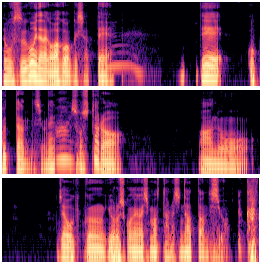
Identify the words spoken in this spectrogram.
で僕すごいなんかワクワクしちゃってで送ったんですよね、はい。そしたらあのじゃあ大木くんよろしくお願いしますって話になったんですよ。受かっ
